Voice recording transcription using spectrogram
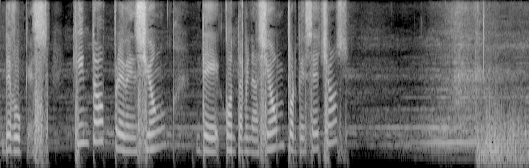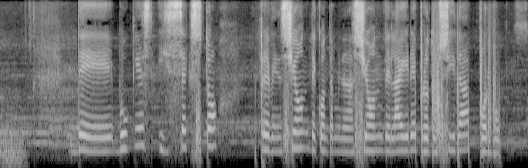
de buques. Quinto, prevención de contaminación por desechos de buques. Y sexto, prevención de contaminación del aire producida por buques.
